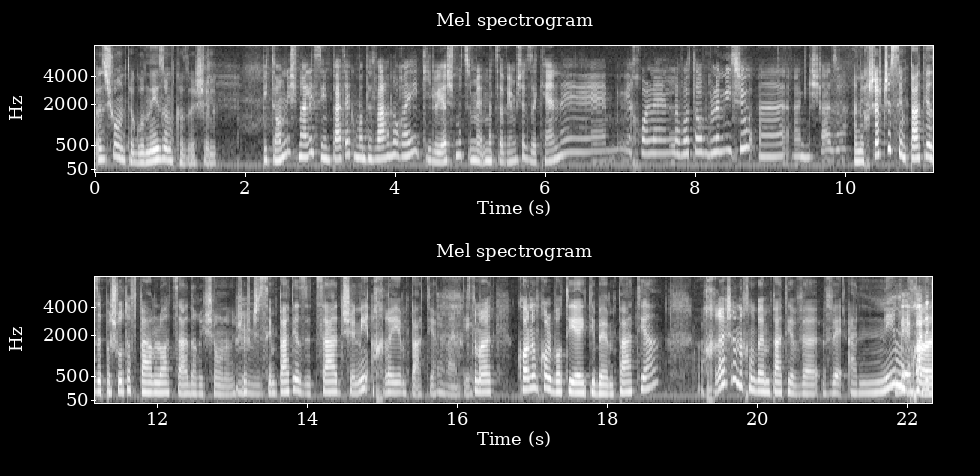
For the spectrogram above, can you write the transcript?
איזשהו אנטגוניזם כזה של... פתאום נשמע לי סימפתיה כמו דבר נוראי, כאילו יש מצ... מצבים שזה כן... Uh... יכול אה, לבוא טוב למישהו, הגישה הזו? אני חושבת שסימפתיה זה פשוט אף פעם לא הצעד הראשון. אני חושבת mm. שסימפתיה זה צעד שני אחרי אמפתיה. הבנתי. זאת אומרת, קודם כל בוא תהיה איתי באמפתיה, אחרי שאנחנו באמפתיה, ו- ואני מוכן...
